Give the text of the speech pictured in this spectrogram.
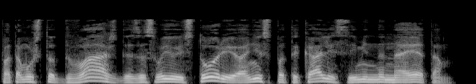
потому что дважды за свою историю они спотыкались именно на этом.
